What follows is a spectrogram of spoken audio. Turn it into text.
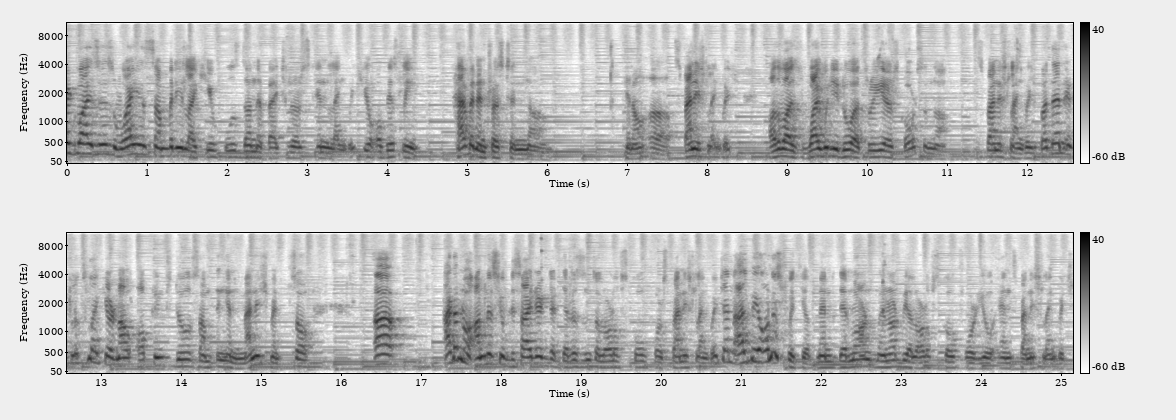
advice is why is somebody like you who's done a bachelor's in language, you obviously have an interest in, um, you know, uh, Spanish language. Otherwise, why would you do a three years course in uh, Spanish language? But then it looks like you're now opting to do something in management. So uh, I don't know, unless you've decided that there isn't a lot of scope for Spanish language. And I'll be honest with you, man, there may not, may not be a lot of scope for you in Spanish language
